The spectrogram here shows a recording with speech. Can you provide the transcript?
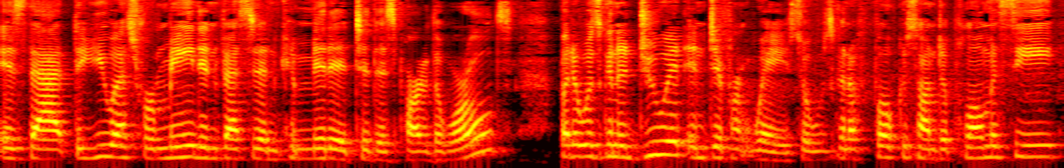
is that the U.S. remained invested and committed to this part of the world but it was going to do it in different ways. So it was going to focus on diplomacy,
